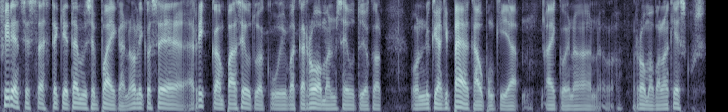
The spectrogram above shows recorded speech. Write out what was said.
Firenzestä tekee tämmöisen paikan? Oliko se rikkaampaa seutua kuin vaikka Rooman seutu, joka on nykyäänkin pääkaupunki ja aikoinaan Rooman vallan keskus?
